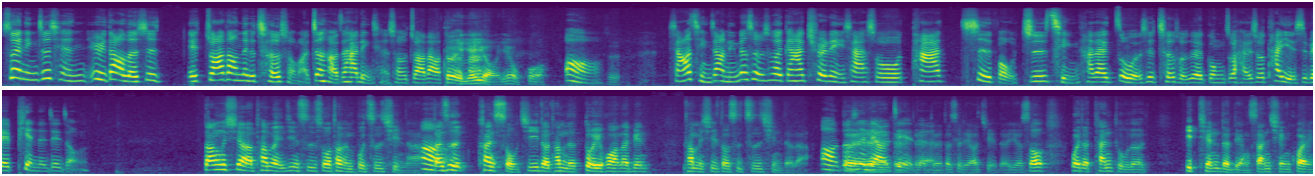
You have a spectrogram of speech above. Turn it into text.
所以您之前遇到的是，哎，抓到那个车手嘛，正好在他领钱的时候抓到他。对，也有也有过。哦，是。想要请教您，那是不是会跟他确认一下，说他是否知情，他在做的是车手这个工作，还是说他也是被骗的这种？当下他们一定是说他们不知情啊，但是看手机的他们的对话那边，他们其实都是知情的啦。哦，都是了解的，对，都是了解的。有时候为了贪图了一天的两三千块，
